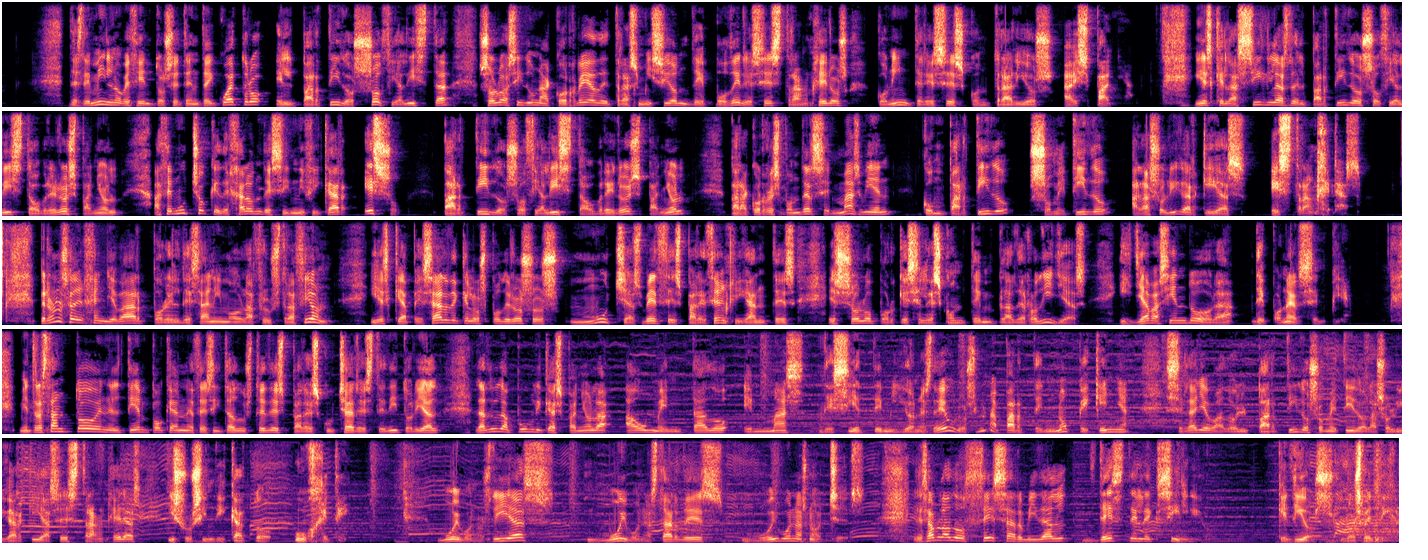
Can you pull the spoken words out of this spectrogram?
Desde 1974, el Partido Socialista solo ha sido una correa de transmisión de poderes extranjeros con intereses contrarios a España. Y es que las siglas del Partido Socialista Obrero Español hace mucho que dejaron de significar eso, Partido Socialista Obrero Español, para corresponderse más bien con partido sometido a las oligarquías extranjeras. Pero no se dejen llevar por el desánimo o la frustración, y es que a pesar de que los poderosos muchas veces parecen gigantes, es solo porque se les contempla de rodillas, y ya va siendo hora de ponerse en pie. Mientras tanto, en el tiempo que han necesitado ustedes para escuchar este editorial, la deuda pública española ha aumentado en más de 7 millones de euros y una parte no pequeña se la ha llevado el partido sometido a las oligarquías extranjeras y su sindicato UGT. Muy buenos días, muy buenas tardes, muy buenas noches. Les ha hablado César Vidal desde el exilio. Que Dios los bendiga.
